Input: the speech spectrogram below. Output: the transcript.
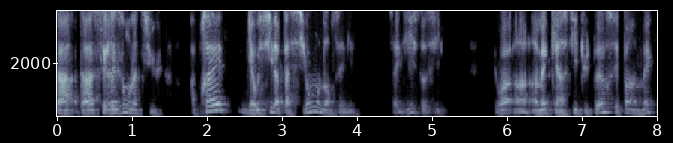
t'as, t'as assez raison là-dessus. Après, il y a aussi la passion d'enseigner. Ça existe aussi. Tu vois, un, un mec qui est instituteur, c'est pas un mec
